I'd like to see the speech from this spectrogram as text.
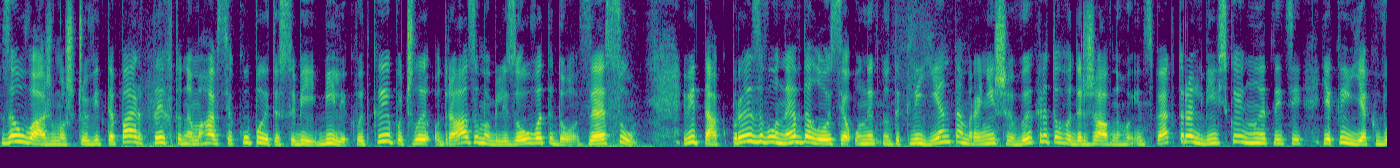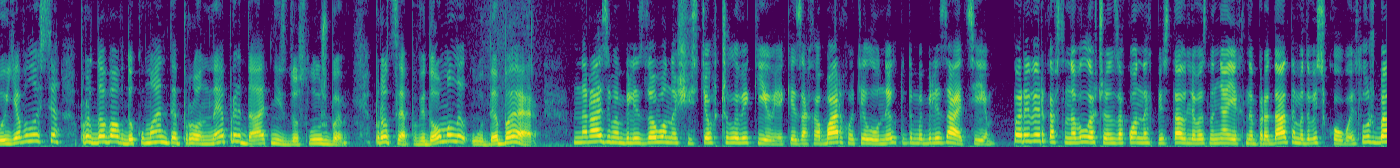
Зауважимо, що відтепер тих, хто намагався купити собі білі квитки, почали одразу мобілізовувати до ЗСУ. Відтак призову не вдалося уникнути клієнтам раніше викритого державного інспектора львівської митниці, який, як виявилося, продавав документи про непридатність до служби. Про це повідомили у ДБР. Наразі мобілізовано шістьох чоловіків, які за хабар хотіли уникнути мобілізації. Перевірка встановила, що незаконних підстав для визнання їх непридатними до військової служби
